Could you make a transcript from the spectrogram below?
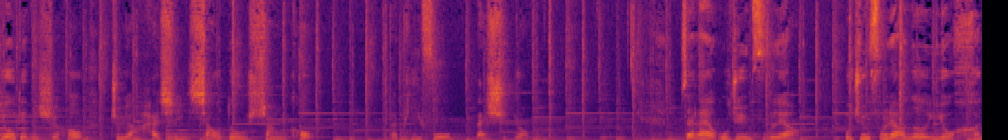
优点的时候，主要还是以消毒伤口的皮肤来使用。再来无菌敷料，无菌敷料呢有很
